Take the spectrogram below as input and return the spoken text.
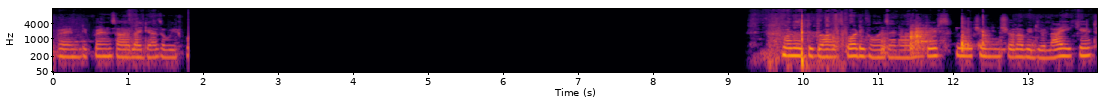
Friend, different are ideas of What are the guys, bodycons and all this collection inshallah will you like it?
